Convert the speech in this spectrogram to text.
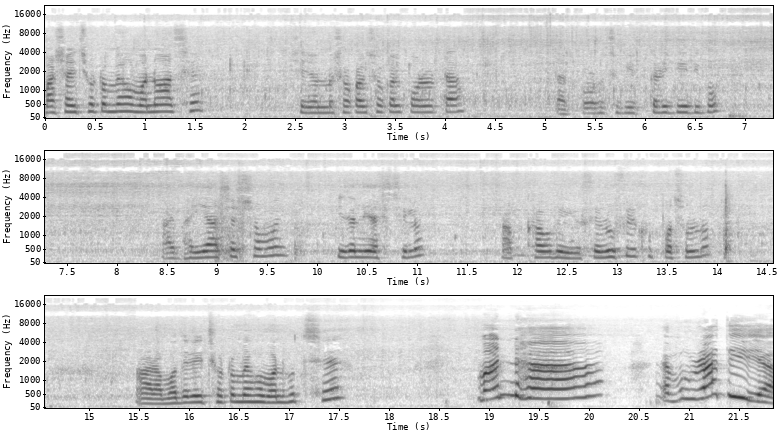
বাসায় ছোট মেহমানও আছে, সেজন্য সকাল সকাল পরোটা, তারপর হচ্ছে বিফ দিয়ে দিব। আর ভাইয়া আসার সময় কি জানি আসছিল হাফ খাওয়া হয়ে গেছে। রুফির খুব পছন্দ। আর আমাদের এই ছোট মেহমান হচ্ছে মানহা এবং রাতিয়া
